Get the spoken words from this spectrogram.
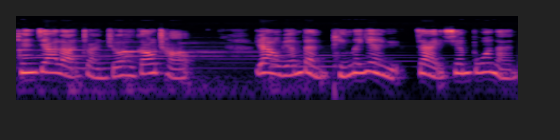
添加了转折和高潮，让原本平的谚语再掀波澜。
